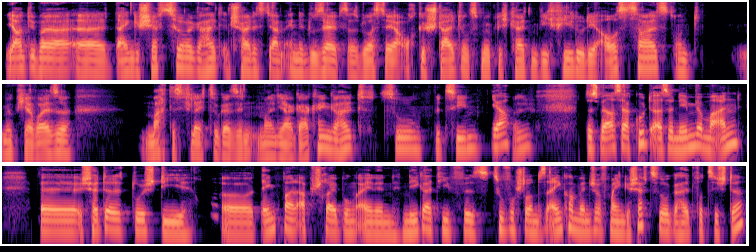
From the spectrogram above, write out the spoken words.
ja und über äh, dein Geschäftsführergehalt entscheidest ja am Ende du selbst. Also du hast ja auch Gestaltungsmöglichkeiten, wie viel du dir auszahlst und möglicherweise macht es vielleicht sogar Sinn, mal ja gar kein Gehalt zu beziehen. Ja, das wäre sehr gut. Also nehmen wir mal an, äh, ich hätte durch die äh, Denkmalabschreibung ein negatives zu versteuerndes Einkommen, wenn ich auf mein Geschäftsführergehalt verzichte.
